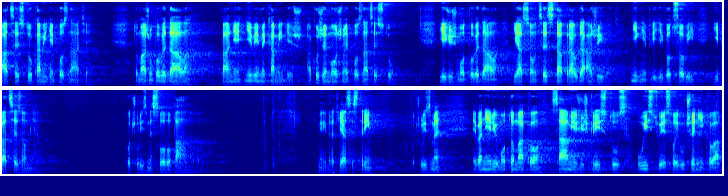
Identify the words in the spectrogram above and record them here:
a cestu, kam idem, poznáte. Tomáš mu povedal, Pane, nevieme, kam ideš, akože môžeme poznať cestu? Ježiš mu odpovedal, ja som cesta, pravda a život. Nik nepríde k Otcovi, iba cez mňa. Počuli sme slovo pánovo. Milí bratia a sestry, počuli sme evanílium o tom, ako sám Ježiš Kristus uistuje svojich učeníkov a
